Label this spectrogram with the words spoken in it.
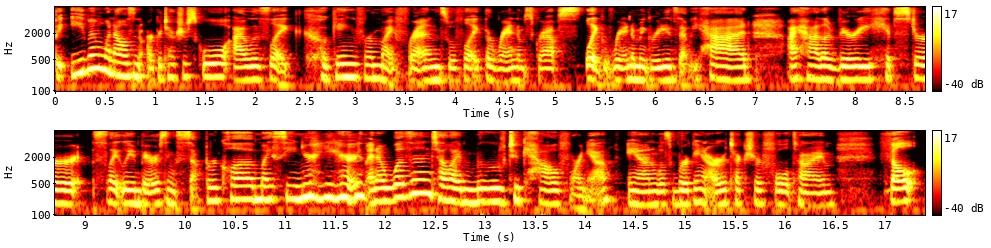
But even when I was in architecture school, I was like cooking for my friends with like the random scraps, like random ingredients that we had. I had a very hipster, slightly embarrassing supper club my senior year. And it wasn't until I moved to California and was working in architecture full time, felt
